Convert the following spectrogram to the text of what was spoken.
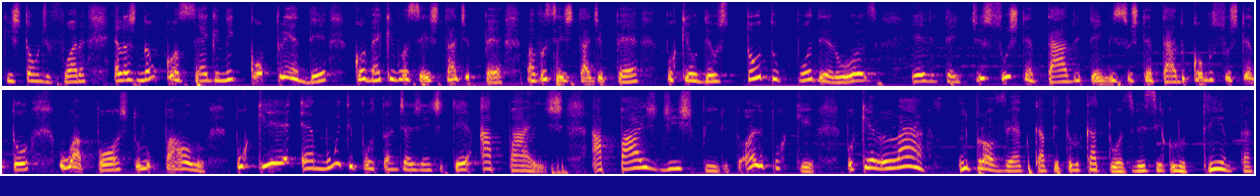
que estão de fora, elas não conseguem nem compreender como é que você está de pé. Mas você está de pé porque o Deus Todo-Poderoso, ele tem te sustentado e tem me sustentado como sustentou o apóstolo Paulo. Porque é muito importante a gente ter a paz, a paz de espírito. Olha por quê? Porque lá em Provérbios capítulo 14, versículo 30,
